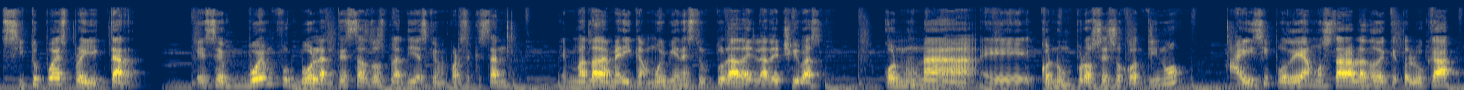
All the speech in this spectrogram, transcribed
si tú puedes proyectar ese buen fútbol ante estas dos plantillas que me parece que están, eh, más la de América, muy bien estructurada y la de Chivas con, una, eh, con un proceso continuo, ahí sí podríamos estar hablando de que Toluca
